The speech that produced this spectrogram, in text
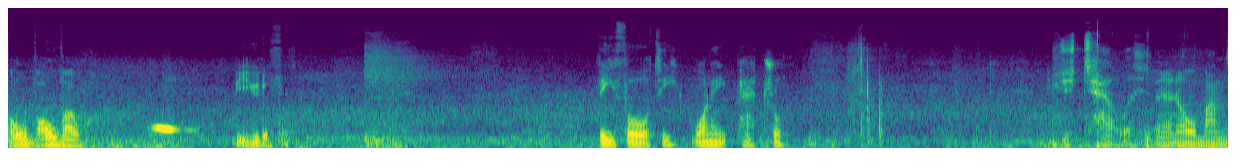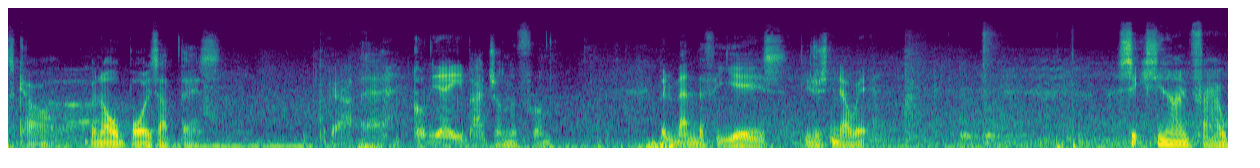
oh Volvo beautiful V40, 1.8 petrol. You just tell this has been an old man's car. When old boys had this. Look at that there. Got the A badge on the front. Been a member for years. You just know it. 69 thou.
